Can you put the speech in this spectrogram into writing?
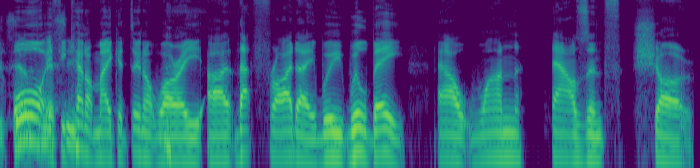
It sounds or if you messy. cannot make it, do not worry. Uh, that Friday, we will be our 1000th show.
